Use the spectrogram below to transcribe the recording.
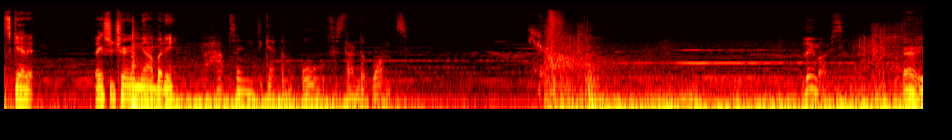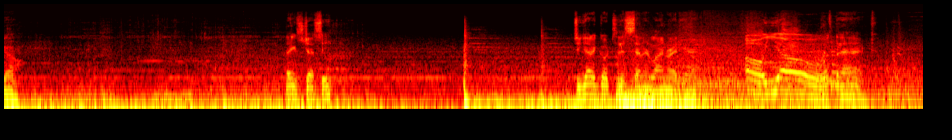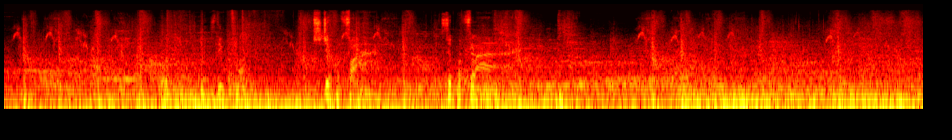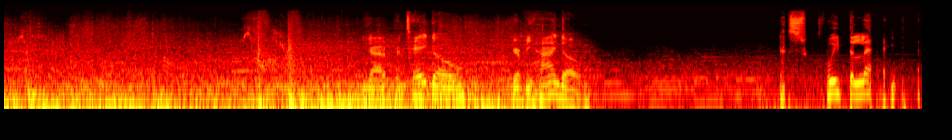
Let's get it. Thanks for cheering me on, buddy. Perhaps I need to get them all to stand at once. Lumos. There we go. Thanks, Jesse. So you gotta go to the center line right here. Oh, yo, what the heck? Stupefy. Superfly. You got a Protego. You're behindo. Sweep the leg.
